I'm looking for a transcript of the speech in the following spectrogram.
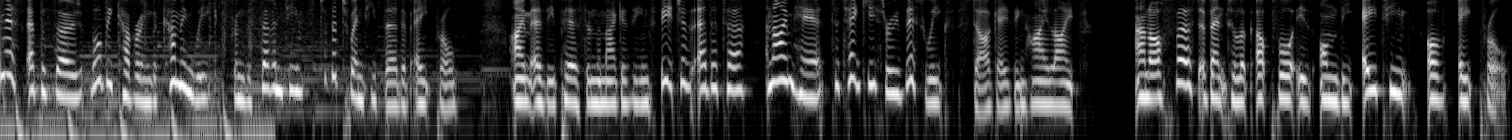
this episode, we'll be covering the coming week from the 17th to the 23rd of April. I'm Ezzy Pearson, the magazine's features editor, and I'm here to take you through this week's stargazing highlights. And our first event to look up for is on the 18th of April,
